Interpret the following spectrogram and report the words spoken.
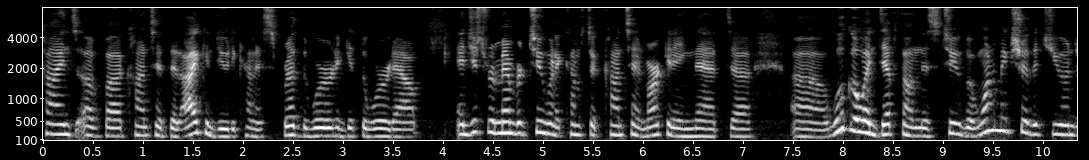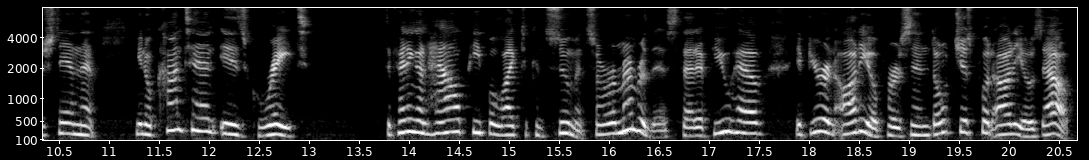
kinds of uh, content that I can do to kind of spread the word and get the word out. And just remember, too, when it comes to content marketing, that uh, uh, we'll go in depth on this too, but want to make sure that you understand that, you know, content is great depending on how people like to consume it. So remember this that if you have if you're an audio person, don't just put audios out.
